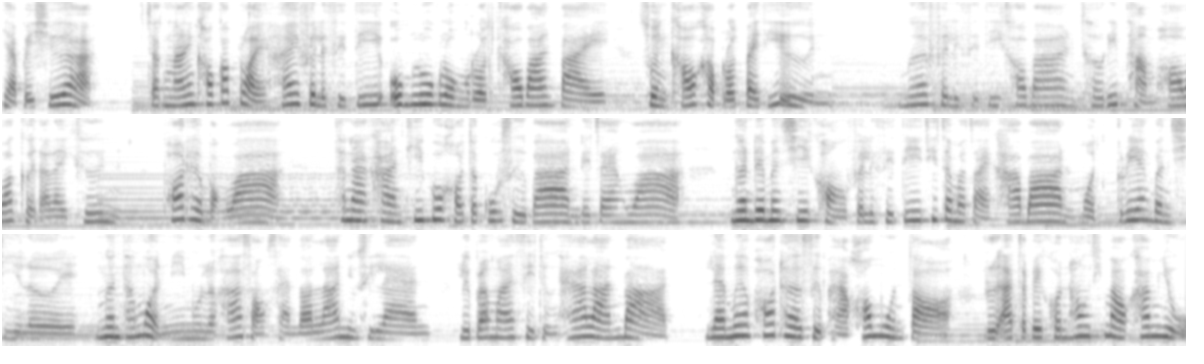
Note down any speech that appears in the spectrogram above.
อย่าไปเชื่อ จากนั้นเขาก็ปล่อยให้เฟลิซิตี้อุ้มลูกลงรถเข้าบ้านไป ส่วนเขาขับรถไปที่อื่น เมื่อเฟลิซิตี้เข้าบ้าน เธอรีบถามพ่อว่าเกิดอะไรขึ้น พ่อเธอบอกว่า ธนาคารที่พวกเขาจะกู้ซื้อบ้านได้แจ้งว่า เงินในบัญชีของ Felicity ที่จะมาจ่ายค่าบ้านหมดเกลี้ยงบัญชีเลย เงินทั้งหมดมีมูลค่า 200,000 ดอลลาร์นิวซีแลนด์ หรือประมาณ 4-5 ล้านบาท และเมื่อพ่อเธอสืบหาข้อมูลต่อ หรืออาจจะไปค้นห้องที่เมาคัมอยู่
